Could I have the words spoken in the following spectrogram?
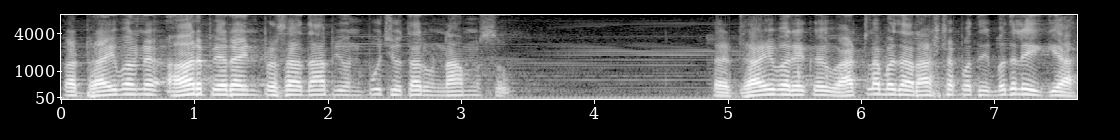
તો ડ્રાઈવરને હાર પહેરાઈને પ્રસાદ આપ્યો અને પૂછ્યું, તારું નામ શું? તો ડ્રાઈવરે કહ્યું, આટલા બધા રાષ્ટ્રપતિ બદલાઈ ગયા.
